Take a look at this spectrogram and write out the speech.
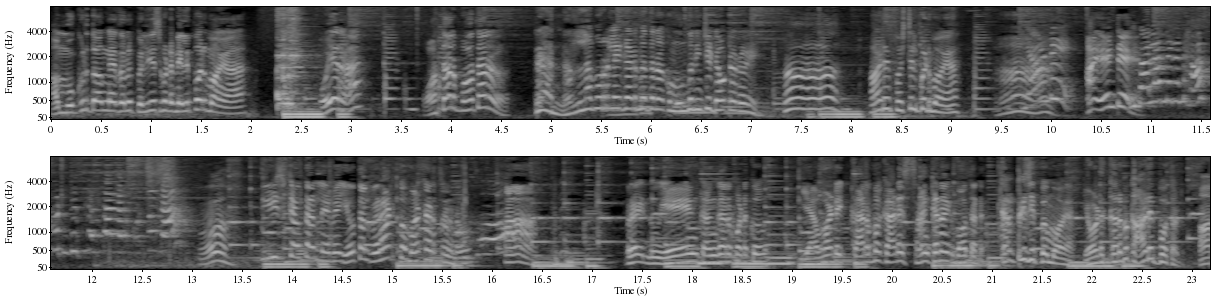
ఆ ముగ్గురు దొంగ ఏదో పెళ్ళి చేసుకుంటే వెళ్ళిపోరు మాయా పోయారా? పోతారు పోతారు. రే, నల్ల మురళీగాడి మీద నాకు ముందు నుంచి డౌట్ రోయ్ ఆ, ఆ, ఆ, ఆడే ఫస్ట్ వెళ్ళిపోడు మాయా ఆ, ఏంటి? ఇవాళ మీరు హాస్పిటల్ తీసుకెళ్తారా ఆ, తీసుకెళ్తాను లేవే యువతల విరాట్తో మాట్లాడుతున్నాను ఆ. రే నువ్వేం కంగారు పడకు. ఎవడి కర్మ కాడే సంకనాకి పోతాడు. కరెక్ట్గా చెప్పా మాయా ఎవడ కర్మకు ఆడైపోతాడు ఆ,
